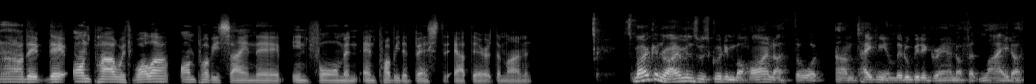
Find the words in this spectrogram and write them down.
no, they're, they're on par with Waller. I'm probably saying they're in form and, and probably the best out there at the moment. Smoking Romans was good in behind. I thought um, taking a little bit of ground off it late. I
